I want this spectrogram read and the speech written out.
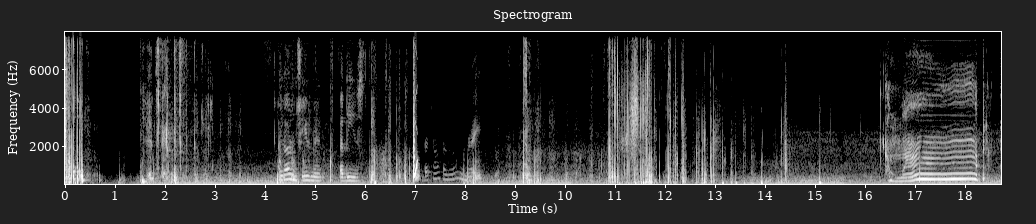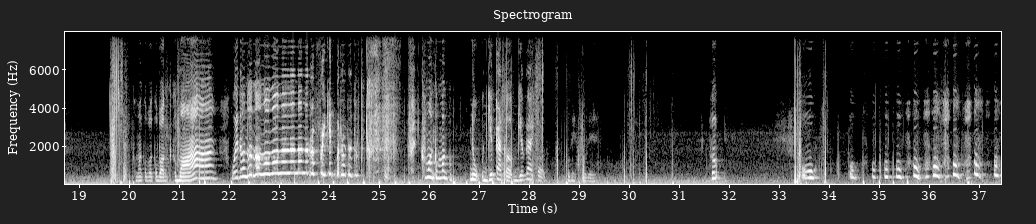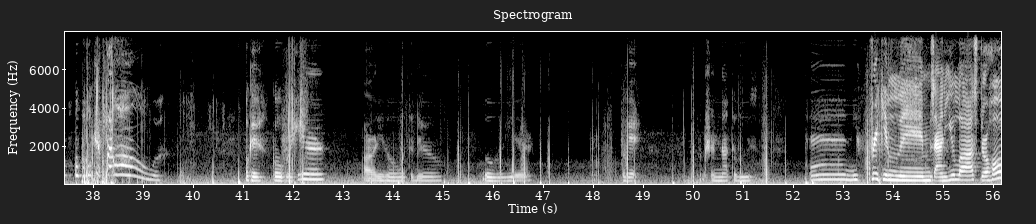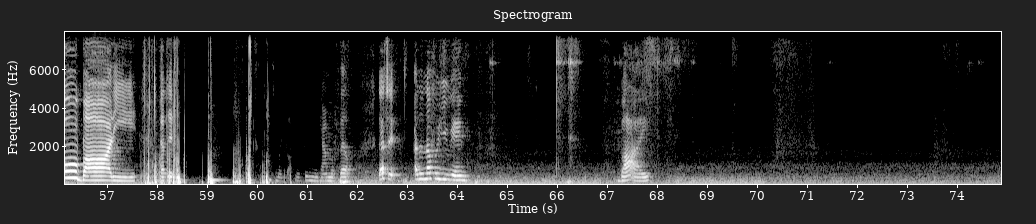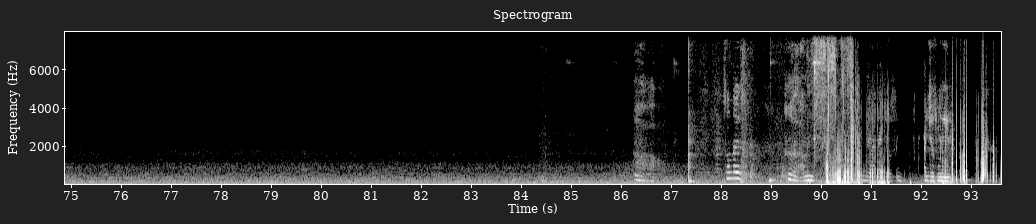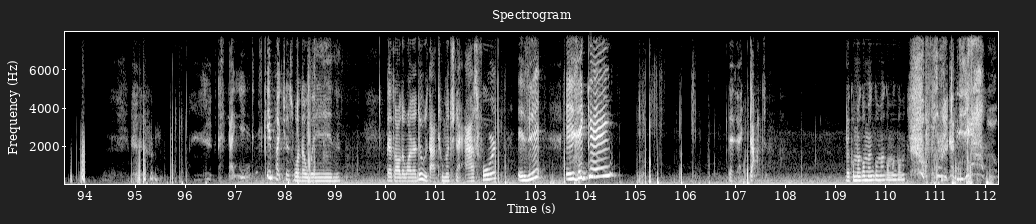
I got an achievement, at least. That counts as winning, right? Come on. Come on, come on, come on, come on. Wait, no, no, no, no, no, no, no, no, no, no, freaking. Come on, come on, come No, get back up, get back up. Okay, okay. Oh. Oh. Oh, oh, oh, oh, oh, oh, oh, oh, oh, oh, okay. Oh. Go over here. I already know what to do. Go over here. Okay. Make sure not to lose any freaking limbs and you lost your whole body. That's it. Oh my god, my freaking camera fell. That's it. Had enough of you game. Bye. Sometimes I'm mad. I just I just leave. I, this game, I just want to win. That's all I want to do. Is that too much to ask for? Is it? Is it game? Yeah, come on, come on, come on, come on, come on. Yeah!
